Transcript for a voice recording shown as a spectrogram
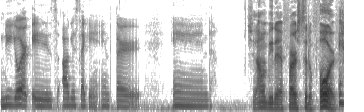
New York is August second and third, and Shit, I'm gonna be there first to the fourth.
